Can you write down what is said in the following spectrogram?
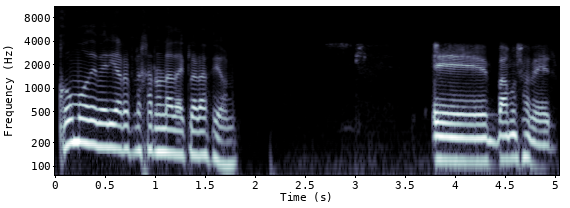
¿Cómo debería reflejarlo en la declaración? Eh, vamos a ver.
